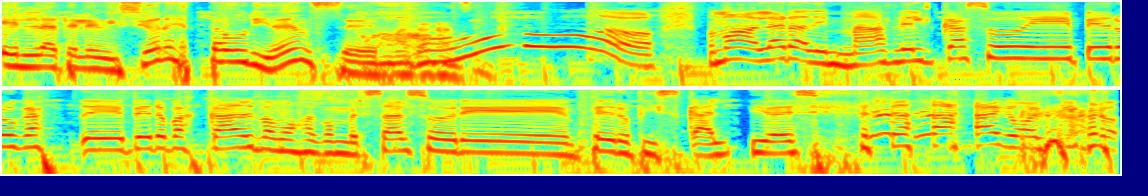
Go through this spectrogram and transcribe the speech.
en la televisión estadounidense. Maca Vamos a hablar además del caso de Pedro, de Pedro Pascal, vamos a conversar sobre Pedro Piscal, iba a decir. como el pisco.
